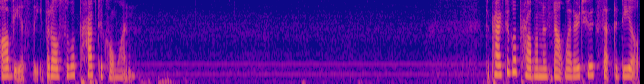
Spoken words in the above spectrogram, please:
obviously, but also a practical one. The practical problem is not whether to accept the deal,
